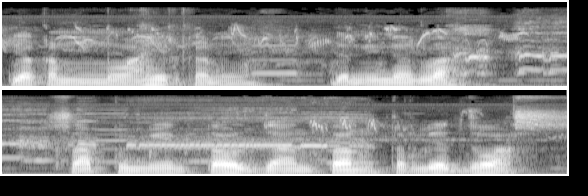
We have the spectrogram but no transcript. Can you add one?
dia akan melahirkan ya. Dan ini adalah sapi mental jantan terlihat jelas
